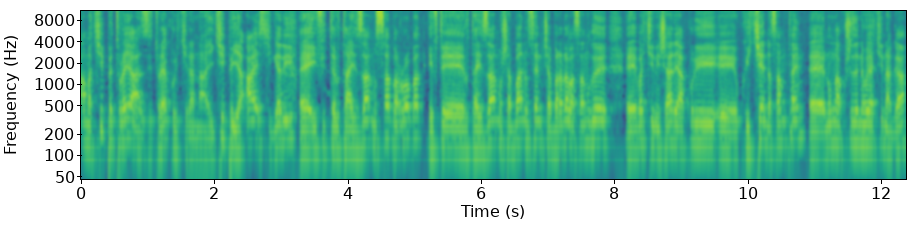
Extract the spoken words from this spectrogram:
amakipe turayazi turayakurikirana. Ikipe ya as kigali eh, ifite rutayizamu saba robert ifite rutayizamu shabani hussein chabarara basanzwe eh, bakinisha hariya kuri eh, ku icyenda samutime eh, n'umwaka ushize ni ho yakinaga.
